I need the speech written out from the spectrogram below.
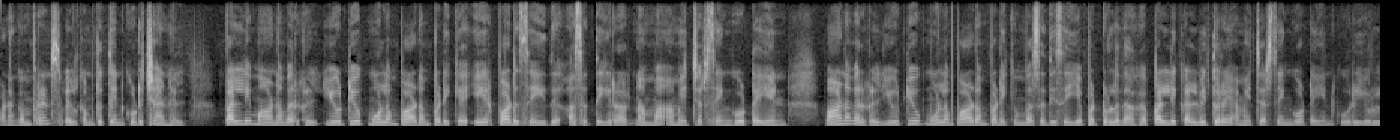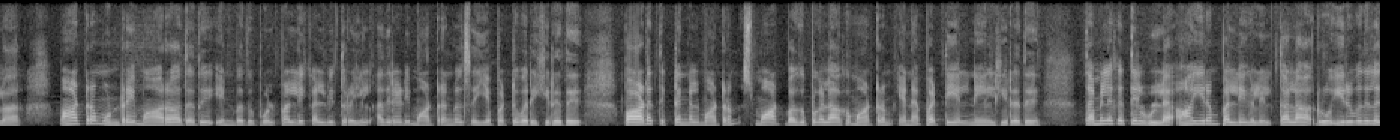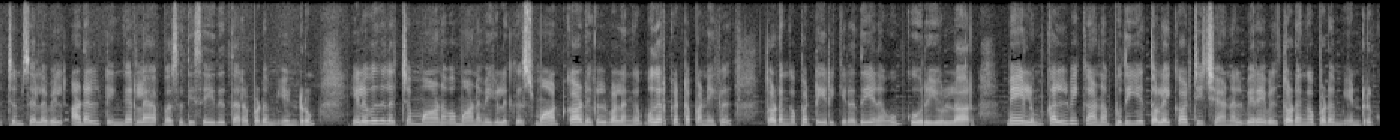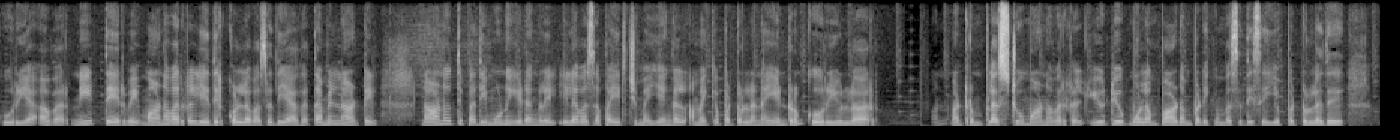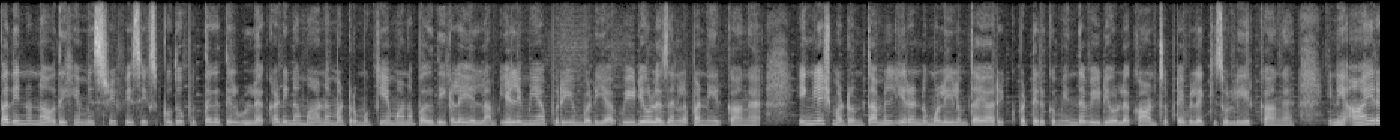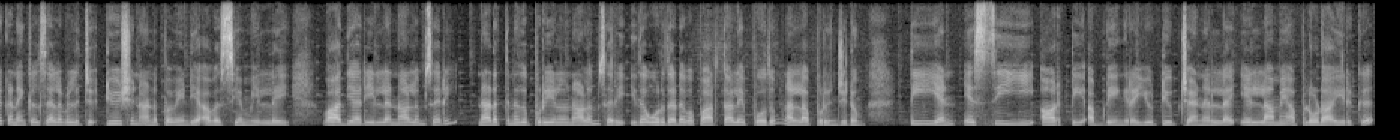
வணக்கம் friends welcome to Thenkoodu channel பள்ளி மாணவர்கள் யூடியூப் மூலம் பாடம் படிக்க ஏற்பாடு செய்து அசத்துகிறார் நம்ம அமைச்சர் செங்கோட்டையன். மாணவர்கள் யூடியூப் மூலம் பாடம் படிக்கும் வசதி செய்யப்பட்டுள்ளதாக பள்ளி கல்வித்துறை அமைச்சர் செங்கோட்டையன் கூறியுள்ளார். மாற்றம் ஒன்றே மாறாதது என்பது போல் பள்ளி கல்வித்துறையில் அதிரடி மாற்றங்கள் செய்யப்பட்டு வருகிறது. பாடத்திட்டங்கள் மாற்றம் ஸ்மார்ட் வகுப்புகளாக மாற்றம் என பட்டியல் நீள்கிறது. தமிழகத்தில் உள்ள ஆயிரம் பள்ளிகளில் தலா ரூ இருபது லட்சம் செலவில் அடல் டிங்கர் லேப் வசதி செய்து தரப்படும் என்றும் எழுபது லட்சம் மாணவ மாணவிகளுக்கு ஸ்மார்ட் கார்டுகள் வழங்க முதற்கட்ட பணிகள் தொடங்கப்பட்டு இருக்கிறது எனவும் கூறியுள்ளார். மேலும் கல்விக்கான புதிய தொலைக்காட்சி சேனல் விரைவில் தொடங்கப்படும் என்று கூறிய அவர் நீட் தேர்வை மாணவர்கள் எதிர்கொள்ள வசதியாக தமிழ்நாட்டில் நானூற்றி பதிமூணு இடங்களில் இலவச பயிற்சி மையங்கள் அமைக்கப்பட்டுள்ளன என்றும் கூறியுள்ளார். ஒன் மற்றும் ப்ளஸ் டூ மாணவர்கள் யூடியூப் மூலம் பாடம் படிக்கும் வசதி செய்யப்பட்டுள்ளது. பதினொன்றாவது கெமிஸ்ட்ரி ஃபிசிக்ஸ் புது புத்தகத்தில் உள்ள கடினமான மற்றும் முக்கியமான பகுதிகளை எல்லாம் எளிமையாக புரியும்படியாக வீடியோ லெசனில் பண்ணியிருக்காங்க. இங்கிலீஷ் மற்றும் தமிழ் இரண்டு மொழியிலும் தயாரிக்கப்பட்டிருக்கும் இந்த வீடியோவில் கான்செப்டை விளக்கி சொல்லியிருக்காங்க. இனி ஆயிரக்கணக்கில் செலவழித்து டியூஷன் அனுப்ப வேண்டிய அவசியம் இல்லை. வாத்தியார் இல்லைனாலும் சரி நடத்தினது புரியலனாலும் சரி இதை ஒரு தடவை பார்த்தாலே போதும் நல்லா புரிஞ்சிடும். டிஎன்எஸ்சிஇஆர்டி அப்படிங்கிற யூடியூப் சேனலில் எல்லாமே அப்லோட் ஆகிருக்கு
